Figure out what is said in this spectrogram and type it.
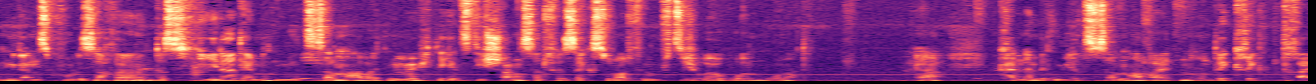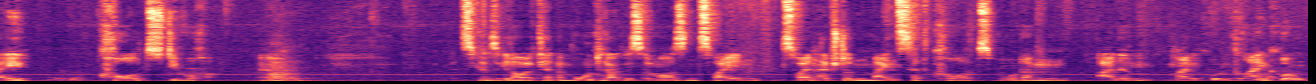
eine ganz coole Sache, dass jeder, der mit mir zusammenarbeiten möchte, jetzt die Chance hat für 650 Euro im Monat. Ja, kann er mit mir zusammenarbeiten und er kriegt drei Calls die Woche. Ja. Mhm ich kann es genau erklären, am Montag ist immer sind zwei, zweieinhalb Stunden Mindset-Calls, wo dann alle meine Kunden reinkommen.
